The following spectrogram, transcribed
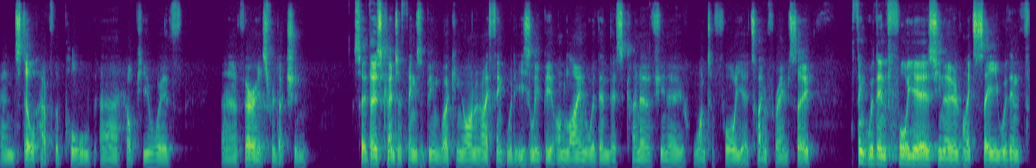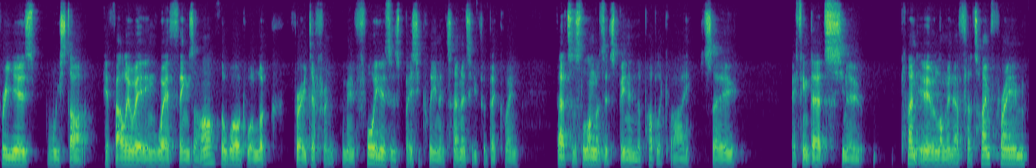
and still have the pool uh, help you with uh, variance reduction. So those kinds of things have been working on and I think would easily be online within this kind of, you know, one to four year time frame. So think within four years, you know, like say within three years, we start evaluating where things are, the world will look very different. I mean, four years is basically an eternity for Bitcoin. That's as long as it's been in the public eye. So I think that's, you know, plenty long enough a time frame.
